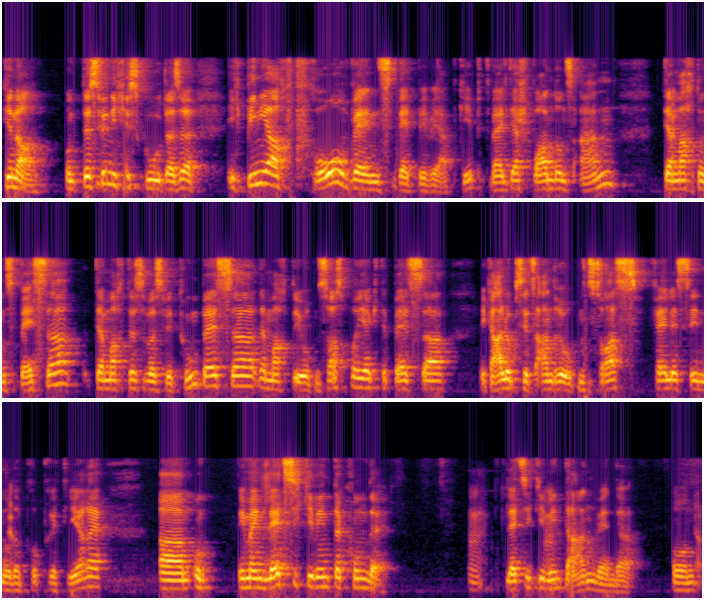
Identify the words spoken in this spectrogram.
Genau. Und das finde ich ist gut. Also ich bin ja auch froh, wenn es Wettbewerb gibt, weil der spornt uns an, der macht uns besser, der macht das, was wir tun, besser, der macht die Open Source Projekte besser, egal ob es jetzt andere Open Source Fälle sind oder proprietäre. Ähm, und ich meine, letztlich gewinnt der Kunde letztlich gewinnt der Anwender. Und ja.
